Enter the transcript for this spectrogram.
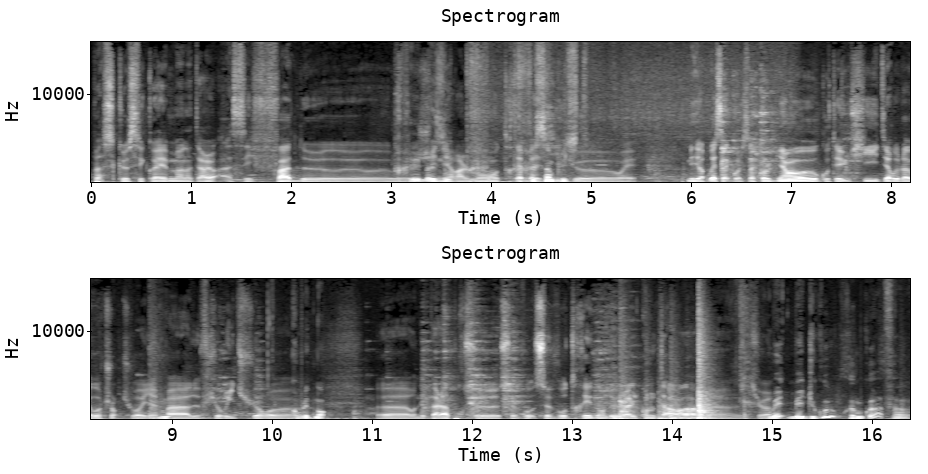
Parce que c'est quand même un intérieur assez fade, euh, basique. généralement très, Très basique. euh, ouais. Mais après, ça colle, ça colle bien euh, au côté utilitaire de la voiture, tu vois. Il n'y a pas de fioritures. euh, Complètement. Euh, on n'est pas là pour se, se, vau- se vautrer dans de l'Alcantara, euh, tu vois. Mais, mais du coup, comme quoi, enfin,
